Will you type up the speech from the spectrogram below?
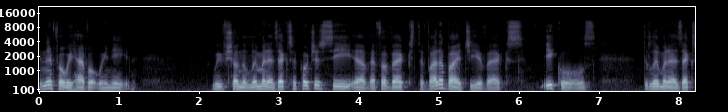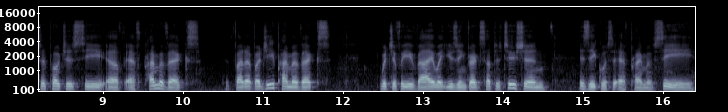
And therefore we have what we need. We've shown the limit as x approaches c of f of x divided by g of x equals the limit as x approaches c of f prime of x divided by g prime of x, which if we evaluate using direct substitution is equal to f prime of c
